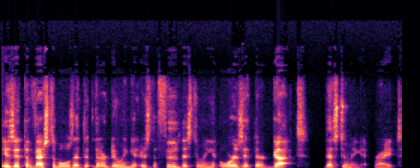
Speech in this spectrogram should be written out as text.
is it the vegetables that, that are doing it, is the food that's doing it, or is it their gut that's doing it, right?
